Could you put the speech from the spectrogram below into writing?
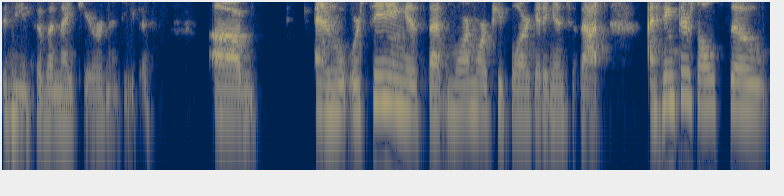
the needs of a Nike or an Adidas. Um, and what we're seeing is that more and more people are getting into that. I think there's also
